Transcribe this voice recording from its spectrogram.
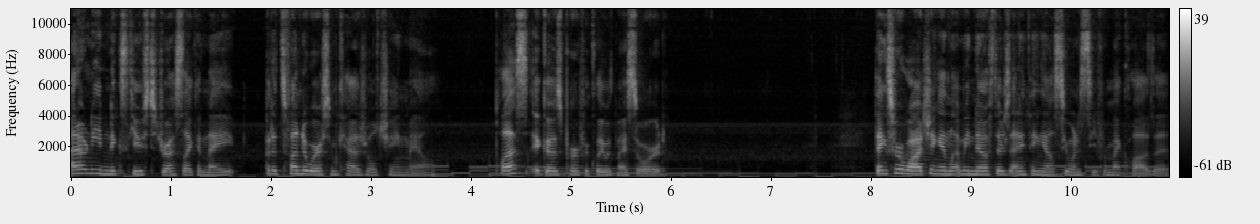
I don't need an excuse to dress like a knight, but it's fun to wear some casual chainmail. Plus, it goes perfectly with my sword. Thanks for watching and let me know if there's anything else you want to see from my closet.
